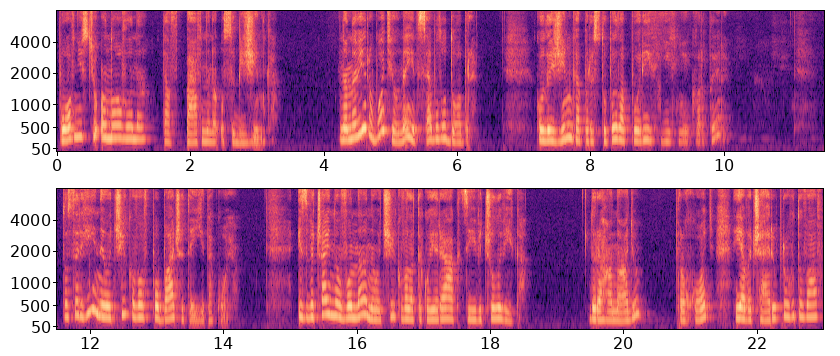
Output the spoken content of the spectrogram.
повністю оновлена та впевнена у собі жінка. На новій роботі у неї все було добре. Коли жінка переступила поріг їхньої квартири, то Сергій не очікував побачити її такою. І, звичайно, вона не очікувала такої реакції від чоловіка. Дорога Надю, проходь, я вечерю приготував,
